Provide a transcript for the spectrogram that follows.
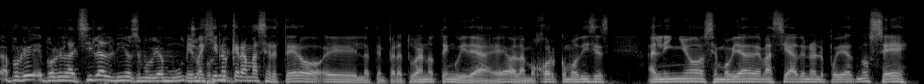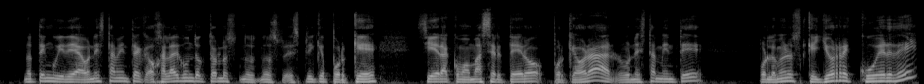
Ah, Porque, porque en la axila el niño se movía mucho. Me imagino porque- que era más certero eh, la temperatura, no tengo idea, ¿eh? A lo mejor, como dices, al niño se movía demasiado y no le podías, no sé, no tengo idea. Honestamente, ojalá algún doctor nos, nos, nos explique por qué, si era como más certero, porque ahora, honestamente, por lo menos que yo recuerde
